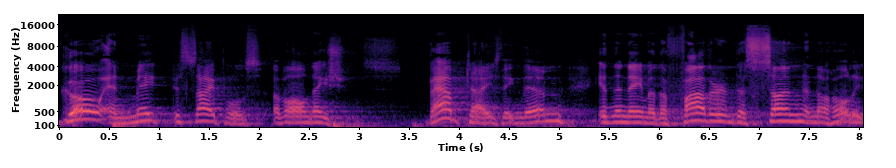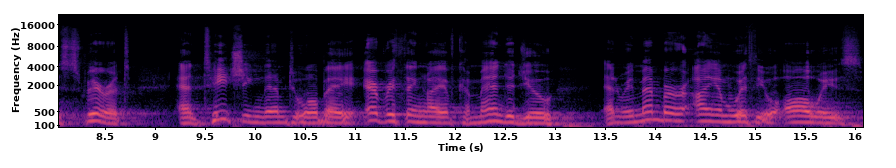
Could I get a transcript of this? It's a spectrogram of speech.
Go and make disciples of all nations, baptizing them in the name of the Father, the Son, and the Holy Spirit, and teaching them to obey everything I have commanded you. And remember, I am with you always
